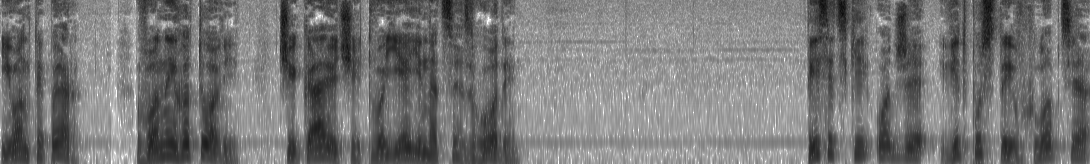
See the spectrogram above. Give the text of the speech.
І он тепер вони готові, чекаючи твоєї на це згоди. Тисяцький, отже, відпустив хлопця,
